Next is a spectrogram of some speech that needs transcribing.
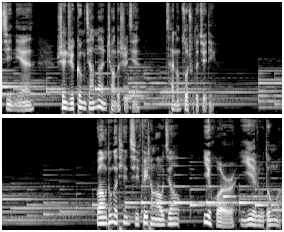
几年，甚至更加漫长的时间才能做出的决定。广东的天气非常傲娇，一会儿一夜入冬了，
